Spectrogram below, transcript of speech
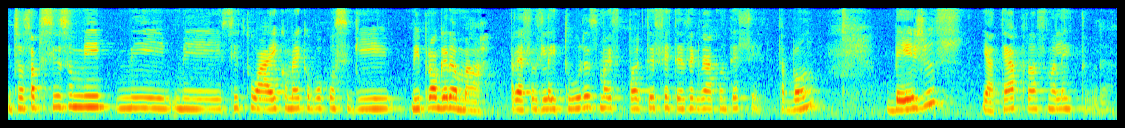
Então, eu só preciso me, me, me situar aí como é que eu vou conseguir me programar para essas leituras, mas pode ter certeza que vai acontecer, tá bom? Beijos e até a próxima leitura.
